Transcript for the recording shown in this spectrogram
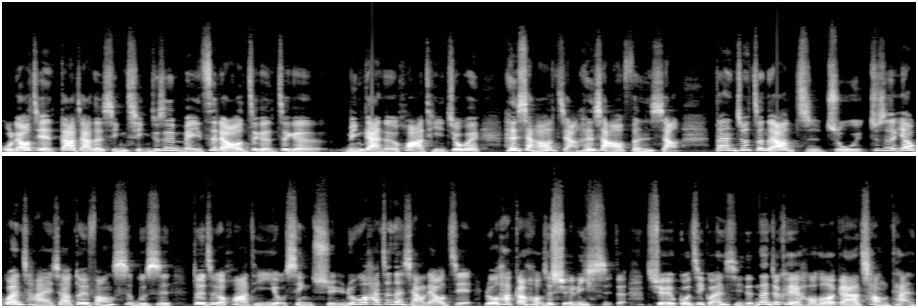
我了解大家的心情，就是每一次聊到这个这个。敏感的话题就会很想要讲，很想要分享。但就真的要止住，就是要观察一下对方是不是对这个话题有兴趣。如果他真的想了解，如果他刚好是学历史的、学国际关系的，那你就可以好好的跟他畅谈。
